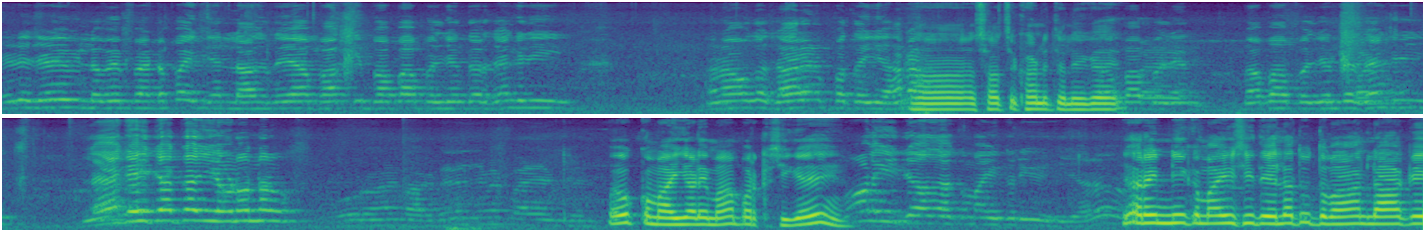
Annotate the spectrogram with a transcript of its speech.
ਜਿਹੜੇ ਜਿਹੜੇ ਵੀ ਲਵੇ ਪਿੰਡ ਭਾਈ ਜਨ ਲੱਗਦੇ ਆ ਬਾਕੀ ਬਾਬਾ ਬਲਜਿੰਦਰ ਸਿੰਘ ਜੀ ਹਨਾ ਉਹ ਤਾਂ ਸਾਰਿਆਂ ਨੂੰ ਪਤਾ ਹੀ ਆ ਹਨਾ। ਹਾਂ ਸੱਚਖੰਡ ਚਲੇ ਗਏ। ਬਾਬਾ ਬਲਜਿੰਦਰ ਸਿੰਘ ਜੀ ਲੈ ਗਏ ਚਾਚਾ ਜੀ ਹੁਣ ਉਹਨਾਂ ਨੂੰ। ਉਹ ਕਮਾਈ ਵਾਲੇ ਮਹਾਂਪੁਰਖ ਸੀਗੇ। ਬਾਲੀ ਜ਼ਿਆਦਾ ਕਮਾਈ ਕਰੀ ਹੋਈ ਸੀ ਯਾਰ। ਯਾਰ ਇੰਨੀ ਕਮਾਈ ਸੀ ਦੇਖ ਲੈ ਤੂੰ ਦੀਵਾਨ ਲਾ ਕੇ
